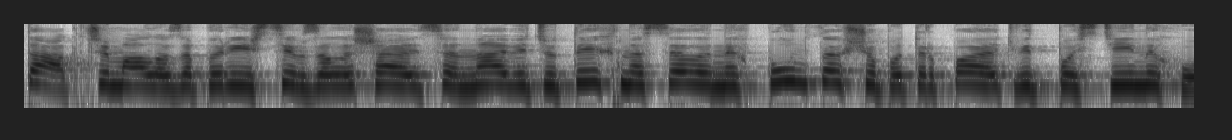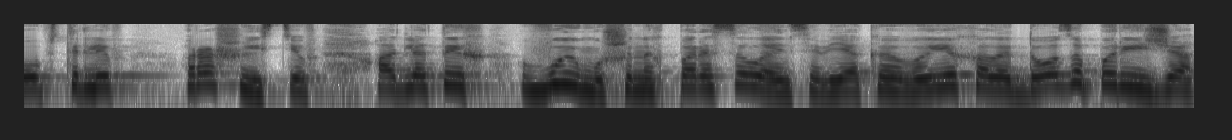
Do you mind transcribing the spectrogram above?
Так, чимало запоріжців залишаються навіть у тих населених пунктах, що потерпають від постійних обстрілів рашистів. А для тих вимушених переселенців, які виїхали до Запоріжжя,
